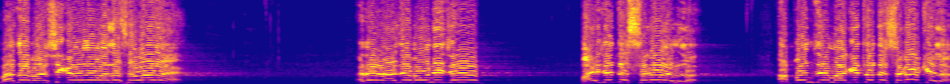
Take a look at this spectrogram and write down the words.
माझा बार्शी माझा सवाल आहे. अरे राजा भाऊने जे पाहिजे ते सगळं आणलं. आपण जे मागितलं ते सगळं केलं.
